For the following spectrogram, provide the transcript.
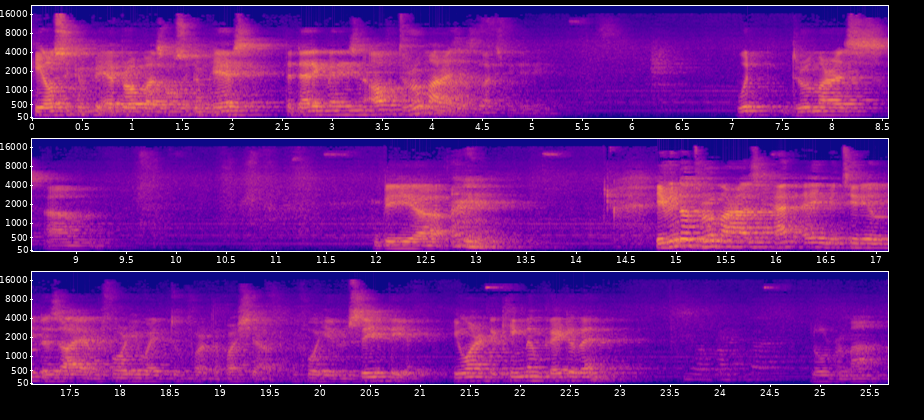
He also compares, Prabhupada also compares the direct benediction of Dhruva Maharaj as Lakshmi Devi. Would Dhruva Maharaj um, be uh, even though Dhruva Maharaj had a material desire before he went to for tapasya, before he received the, he wanted a kingdom greater than Lord Brahma.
